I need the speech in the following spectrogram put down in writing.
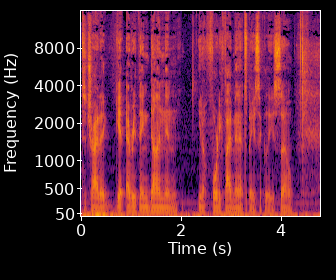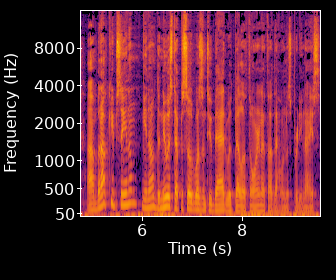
to try to get everything done in you know 45 minutes basically. So um, but i'll keep seeing them you know the newest episode wasn't too bad with bella thorne. I thought that one was pretty nice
